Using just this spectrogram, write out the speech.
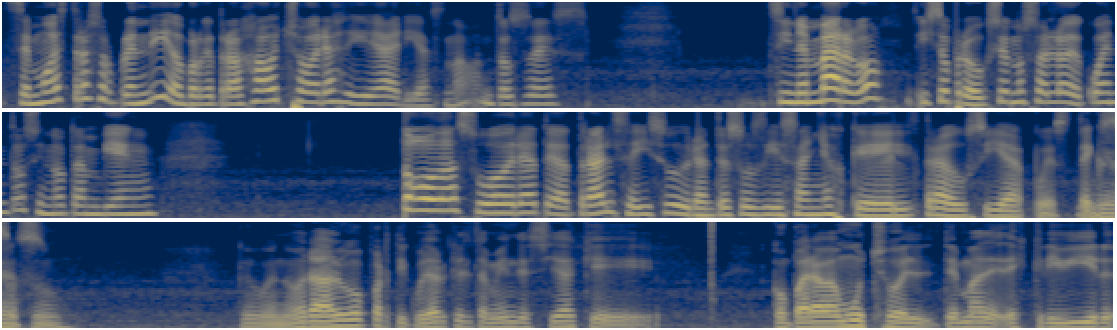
se muestra sorprendido porque trabajaba ocho horas diarias, ¿no? Entonces, sin embargo, hizo producción no solo de cuentos, sino también toda su obra teatral se hizo durante esos 10 años que él traducía, pues, textos. Qué bueno. Ahora algo particular que él también decía que comparaba mucho el tema de escribir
